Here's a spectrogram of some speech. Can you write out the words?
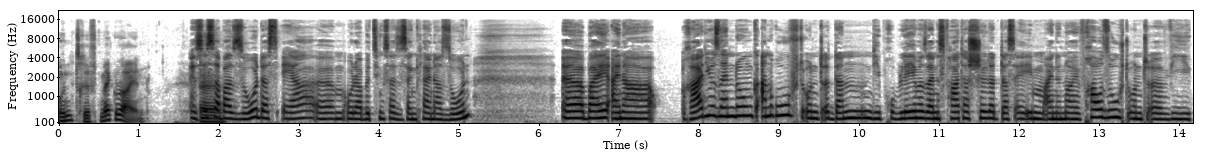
und trifft Mac Ryan. Es ist Äh. aber so, dass er ähm, oder beziehungsweise sein kleiner Sohn äh, bei einer Radiosendung anruft und äh, dann die Probleme seines Vaters schildert, dass er eben eine neue Frau sucht und äh, wie,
